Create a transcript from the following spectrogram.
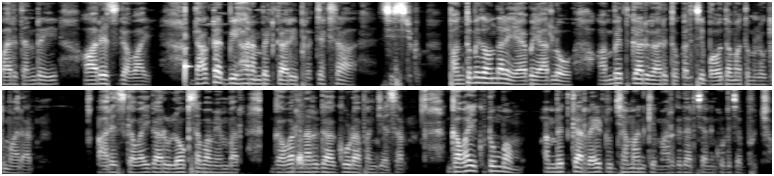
వారి తండ్రి RS Gavai. Doctor BR Ambedkar ప్రత్యక్ష శిష్యుడు. పంతొమ్మిది వందల యాభై ఆరులో అంబేద్కర్ గారితో కలిసి బౌద్ధ మతంలోకి మారారు. ఆర్ఎస్ గవాయ్ గారు లోక్సభ మెంబర్ గవర్నర్గా కూడా పనిచేశారు. గవాయ్ కుటుంబం అంబేద్కర్ రైట్ ఉద్యమానికి మార్గదర్శి అని కూడా చెప్పొచ్చు.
